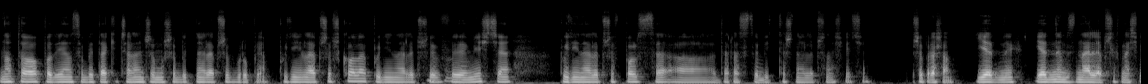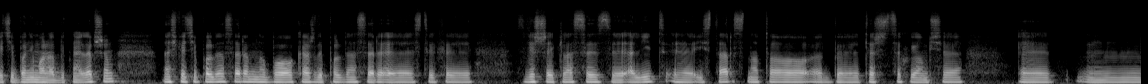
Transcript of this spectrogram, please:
no to podjąłem sobie taki challenge, że muszę być najlepszy w grupie. Później najlepszy w szkole, później najlepszy w Mhm. mieście, później najlepszy w Polsce, a teraz chcę być też najlepszy na świecie. Przepraszam, jednych, jednym z najlepszych na świecie, bo nie można być najlepszym na świecie poldancerem, no bo każdy poldancer e, z tych e, z wyższej klasy, z elit e, i stars, no to jakby też cechują się, mm,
